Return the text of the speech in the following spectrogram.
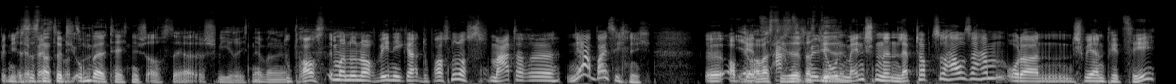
Bin ich es ist natürlich umwelttechnisch auch sehr schwierig. Ne? Weil du brauchst immer nur noch weniger, du brauchst nur noch smartere, ja, weiß ich nicht. Äh, ob ja, jetzt 80 diese, Millionen diese... Menschen einen Laptop zu Hause haben oder einen schweren PC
